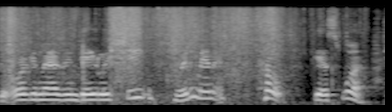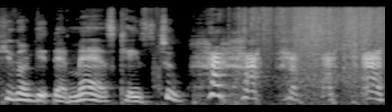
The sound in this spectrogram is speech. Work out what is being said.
The organizing daily sheet. Wait a minute. Oh, guess what? You're to get that mask case too. Ha, ha, ha, ha, ha.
